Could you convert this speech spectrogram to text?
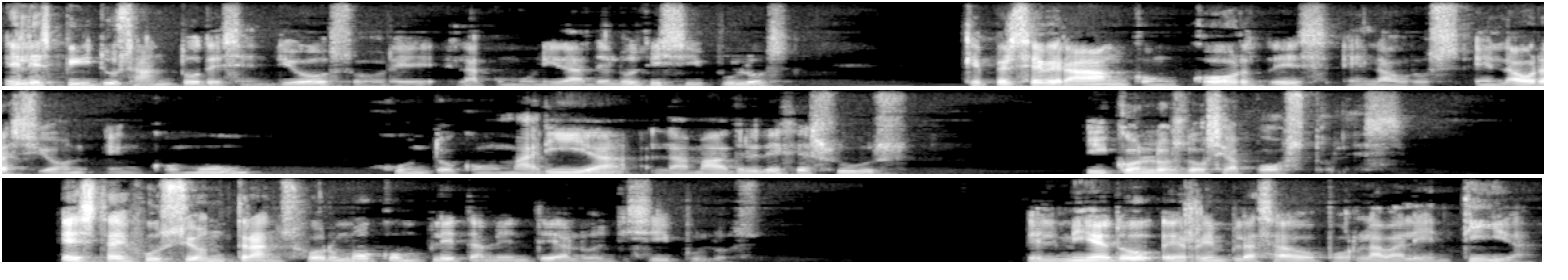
el Espíritu Santo descendió sobre la comunidad de los discípulos que perseveraban concordes en la oración en común junto con María, la Madre de Jesús, y con los doce apóstoles. Esta efusión transformó completamente a los discípulos. El miedo es reemplazado por la valentía.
